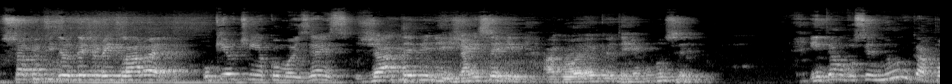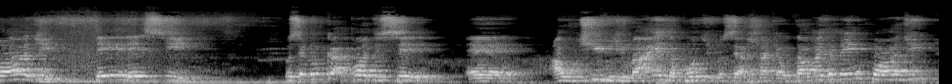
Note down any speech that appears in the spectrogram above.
Só que o que Deus deixa bem claro é: o que eu tinha com Moisés, já terminei, já encerrei. Agora é o que eu tenho com você. Então você nunca pode ter esse. Você nunca pode ser é, altivo demais a ponto de você achar que é o tal, mas também não pode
